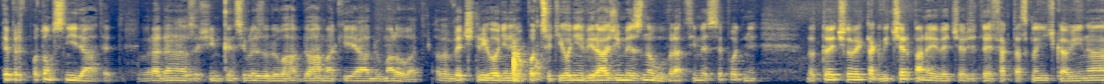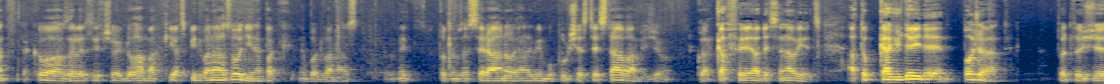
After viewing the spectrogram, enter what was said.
Teprve potom snídáte. Rada nás se Šimkem si vlezl do, do hamaky a jdu malovat. Ve 4 hodiny nebo po třetí hodině vyrážíme znovu, vracíme se pod mě. No to je člověk tak vyčerpaný večer, že to je fakt ta sklenička vína, taková zaleze člověk do hamaky a spí 12 hodin a pak, nebo 12, potom zase ráno, já nevím, o půl šesté stáváme, že jo kafe a jde se na věc. A to každý den pořád, protože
